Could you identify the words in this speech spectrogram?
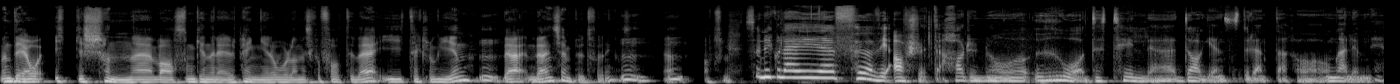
Men det å ikke skjønne hva som genererer penger, og hvordan vi skal få til det i teknologien, mm. det, er, det, er, en kjempeutfordring. Altså. Mm. Ja, mm. absolutt. Så Nikolai, før vi avslutter, har du noe råd til eh, dagens studenter og unge alumni?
